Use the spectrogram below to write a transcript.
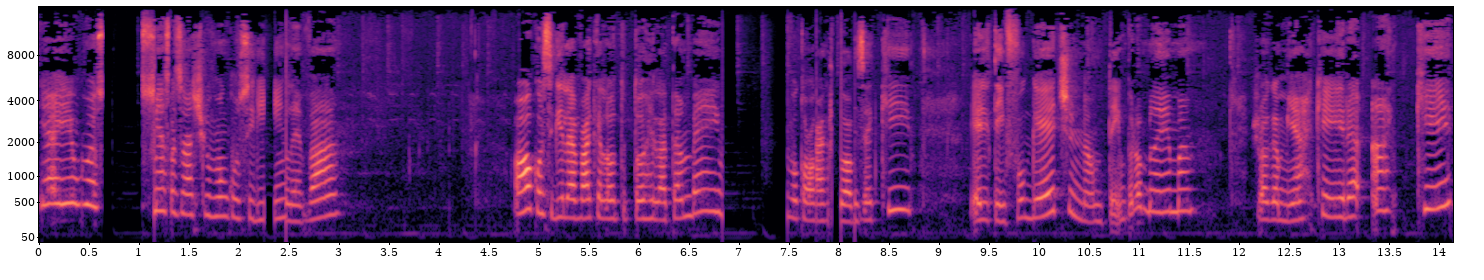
E aí meus, minhas coisas acho que vão conseguir levar. Ó, consegui levar aquela outra torre lá também. Vou colocar os goblins aqui. Ele tem foguete, não tem problema. Joga minha arqueira aqui.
